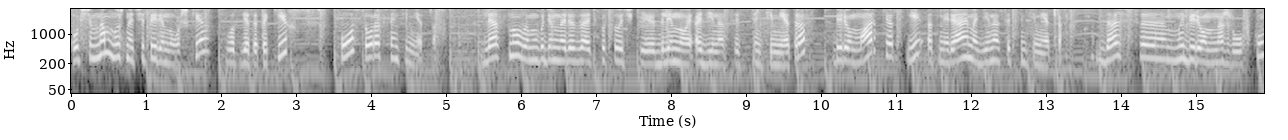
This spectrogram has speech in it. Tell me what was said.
В общем, нам нужно 4 ножки, вот где-то таких, по 40 сантиметров. Для основы мы будем нарезать кусочки длиной 11 сантиметров. Берем маркер и отмеряем 11 сантиметров. Дальше мы берем ножовку,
